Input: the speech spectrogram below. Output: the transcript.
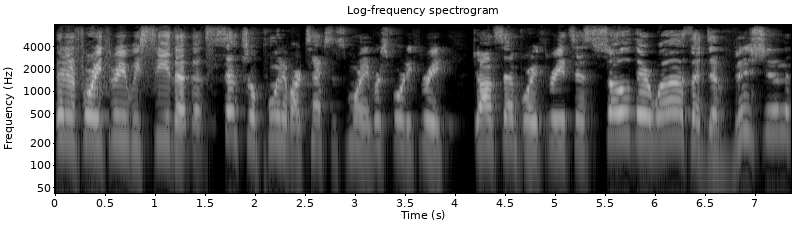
Then in 43, we see that the central point of our text this morning, verse 43, John 7 43, it says, So there was a division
